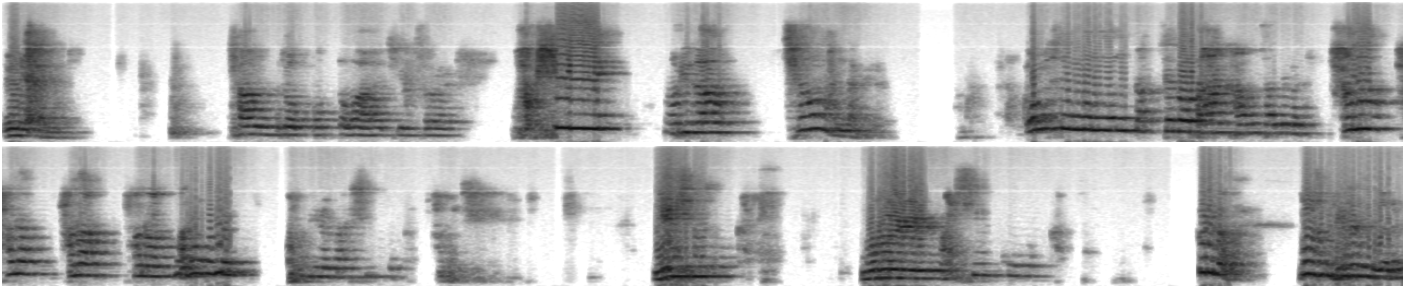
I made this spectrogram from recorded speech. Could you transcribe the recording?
그러니까요. 창조 법도와 질서를 확실히 우리가 체험한다면 먹는 자체도 다 감사되면 하나 하나 하나 하나 나눠보면 고기를 마시고 아버지 내쉬면서 가요. 물을 마시고. 그러면 무슨 배설을 해야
